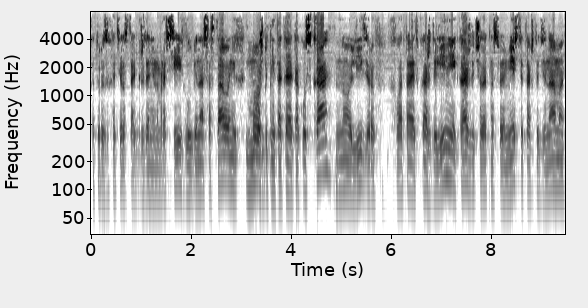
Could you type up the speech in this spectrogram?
который захотел стать гражданином России. Глубина состава у них может быть не такая, как у СКА, но лидеров хватает в каждой линии, каждый человек на своем месте, так что «Динамо»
